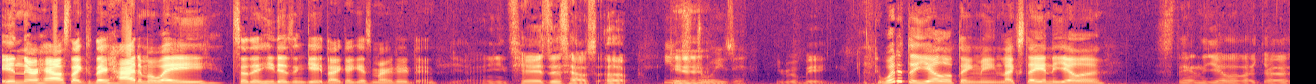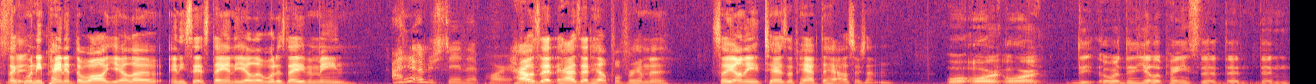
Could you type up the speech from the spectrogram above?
in their house. Like they hide him away so that he doesn't get like I guess murdered. And Yeah, and he tears this house up. He Yeah. destroys it. He real big. what did the yellow thing mean? Like stay in the yellow. Stay in the yellow like uh. Like when he painted the wall yellow and he said stay in the yellow. What does that even mean? I didn't understand that part. How is that? How is that helpful for him to? So he only tears up half the house or something? or or or the or the yellow paints the the the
